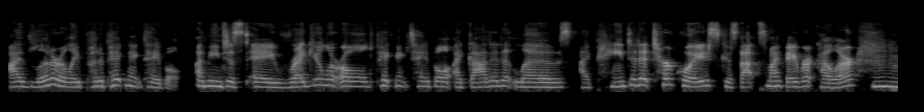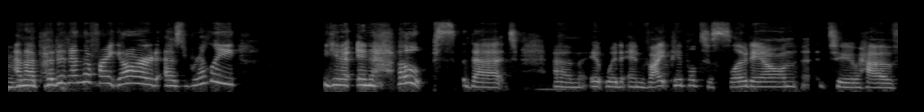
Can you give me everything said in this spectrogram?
I literally put a picnic table. I mean, just a regular old picnic table. I got it at Lowe's. I painted it turquoise because that's my favorite color. Mm-hmm. And I put it in the front yard as really you know in hopes that um, it would invite people to slow down to have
